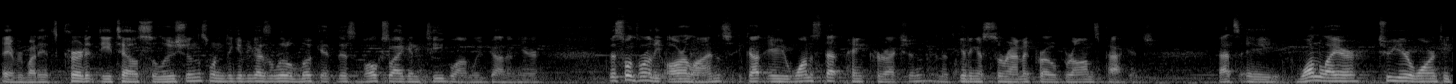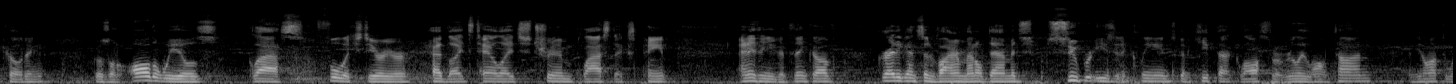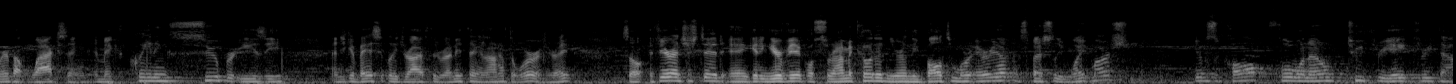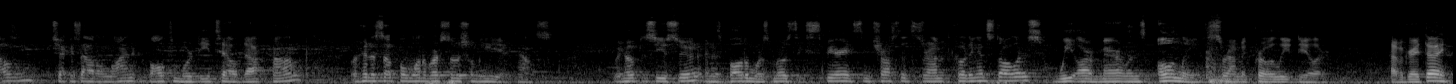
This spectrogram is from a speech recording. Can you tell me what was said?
Hey everybody, it's Kurt at Detail Solutions. Wanted to give you guys a little look at this Volkswagen Tiguan we've got in here. This one's one of the R lines. It got a one-step paint correction and it's getting a Ceramic Pro bronze package. That's a one layer, two year warranty coating. Goes on all the wheels, glass, full exterior, headlights, taillights, trim, plastics, paint, anything you can think of. Great against environmental damage, super easy to clean. It's gonna keep that gloss for a really long time and you don't have to worry about waxing. It makes cleaning super easy and you can basically drive through anything and not have to worry, right? So if you're interested in getting your vehicle ceramic coated and you're in the Baltimore area, especially White Marsh, give us a call, 410-238-3000. Check us out online at baltimoredetail.com or hit us up on one of our social media accounts. We hope to see you soon, and as Baltimore's most experienced and trusted ceramic coating installers, we are Maryland's only Ceramic Pro Elite dealer. Have a great day.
